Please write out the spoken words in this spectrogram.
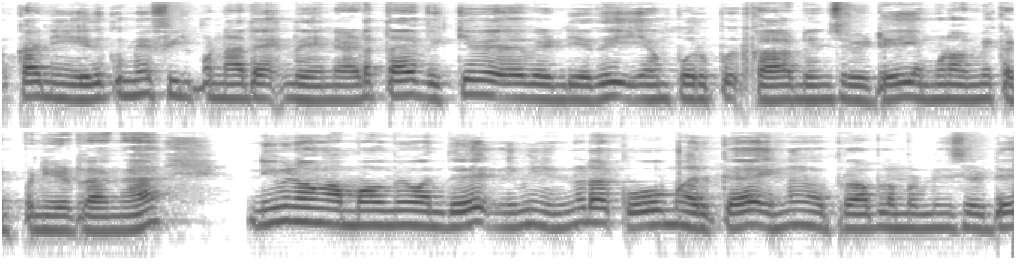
அக்கா நீ எதுக்குமே ஃபீல் பண்ணாத. இந்த இடத்த விற்க வேண்டியது என் பொறுப்புக்கா அப்படின்னு சொல்லிட்டு யமுனாவுமே கட் பண்ணிடுறாங்க. நிவின் அவங்க அம்மாவுமே வந்து நிவின் என்னடா கோவமாக இருக்க? என்ன ப்ராப்ளம் அப்படின்னு சொல்லிட்டு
